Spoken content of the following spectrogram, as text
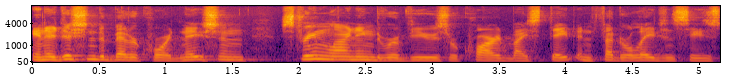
In addition to better coordination, streamlining the reviews required by state and federal agencies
